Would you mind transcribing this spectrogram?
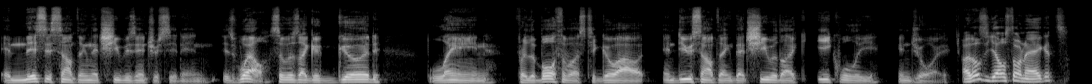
and this is something that she was interested in as well. So it was like a good lane for the both of us to go out and do something that she would like equally enjoy. Are those Yellowstone agates?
